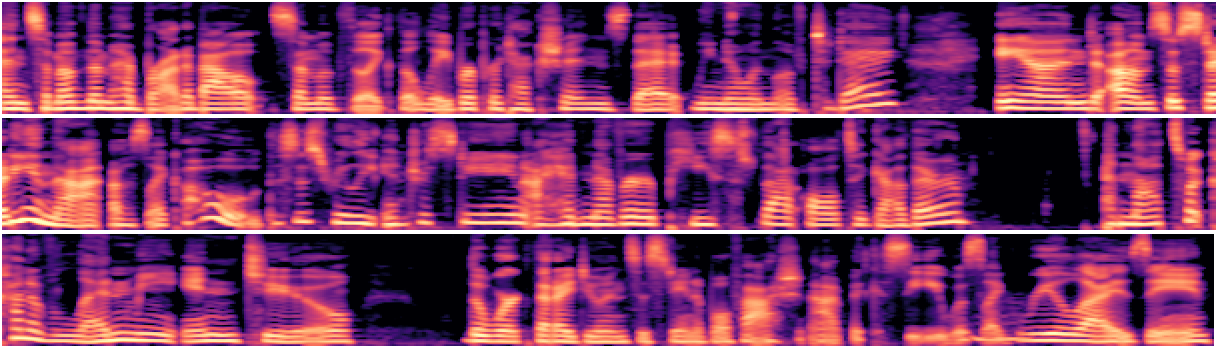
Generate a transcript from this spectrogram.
and some of them have brought about some of the, like the labor protections that we know and love today. And um, so studying that, I was like, oh, this is really interesting. I had never pieced that all together. And that's what kind of led me into the work that I do in sustainable fashion advocacy was like realizing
